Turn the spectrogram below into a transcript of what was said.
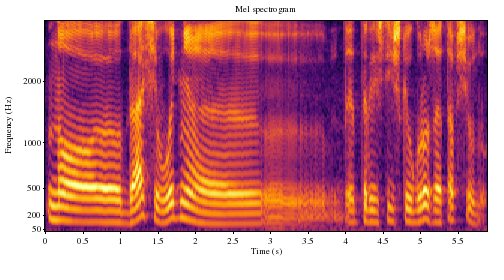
Но да, сегодня э, террористическая угроза отовсюду.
